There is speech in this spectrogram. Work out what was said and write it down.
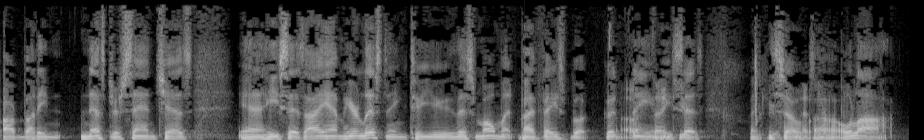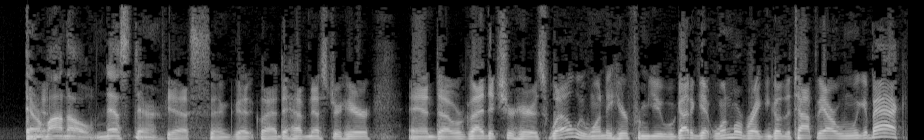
our buddy Nestor Sanchez. And he says, I am here listening to you this moment by Facebook. Good Oh, thing, he you. says. Thank you, So, uh, hola, hermano Nestor. Yes, uh, good, glad to have Nestor here, and uh, we're glad that you're here as well. We want to hear from you. We've got to get one more break and go to the top of the hour. When we get back,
